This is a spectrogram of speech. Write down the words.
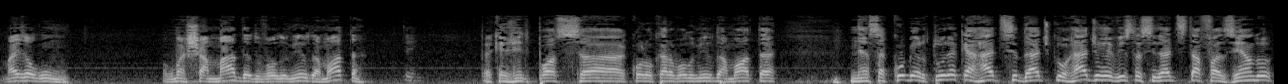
Mais algum alguma chamada do Valdomiro da Mota? Para que a gente possa colocar o Valdomiro da Mota nessa cobertura que a Rádio Cidade, que o Rádio Revista Cidade está fazendo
